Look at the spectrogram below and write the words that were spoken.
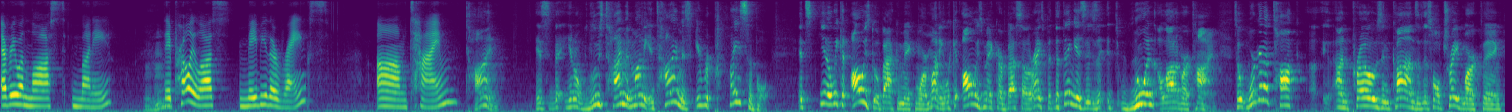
Everyone lost money. They probably lost maybe their ranks, um, time. time is that you know lose time and money and time is irreplaceable it's you know we can always go back and make more money we can always make our bestseller ranks but the thing is is it it ruined a lot of our time so we're going to talk uh, on pros and cons of this whole trademark thing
